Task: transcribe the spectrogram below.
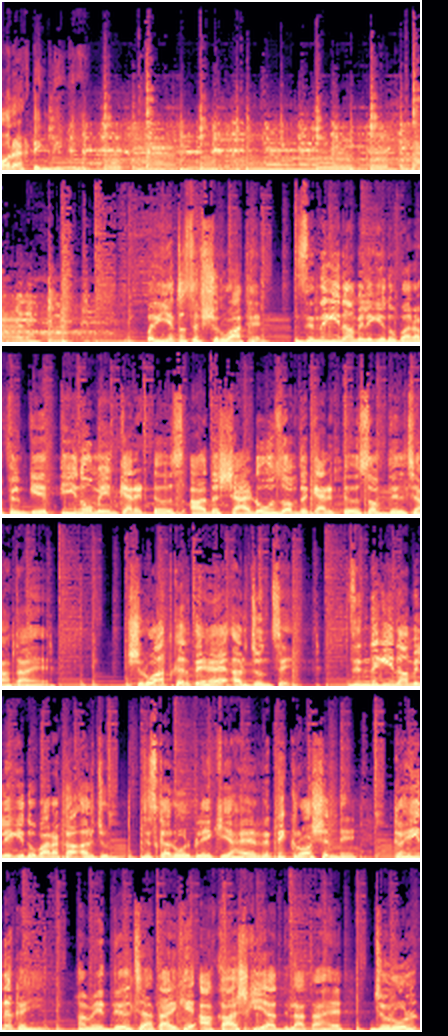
और एक्टिंग भी की। पर यह तो सिर्फ़ शुरुआत है। ज़िंदगी ना मिलेगी दोबारा फ़िल्म के तीनों main characters are the shadows of the characters of Dil Chahta Hai. शुरुआत करते हैं अर्जुन से। ज़िंदगी ना मिलेगी दोबारा का अर्जुन, जिसका रोल प्ले किया है ऋतिक रोशन ने, कहीं ना कहीं हमें दिल चाहता है कि आकाश की याद दिलाता है, जो रोल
